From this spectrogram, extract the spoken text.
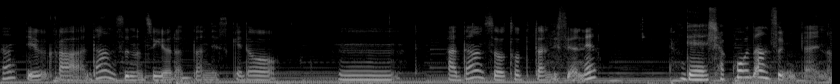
なんていうかダンスの授業だったんですけどうーん。あダンスをとってたんですよね。で社交ダンスみたいな。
